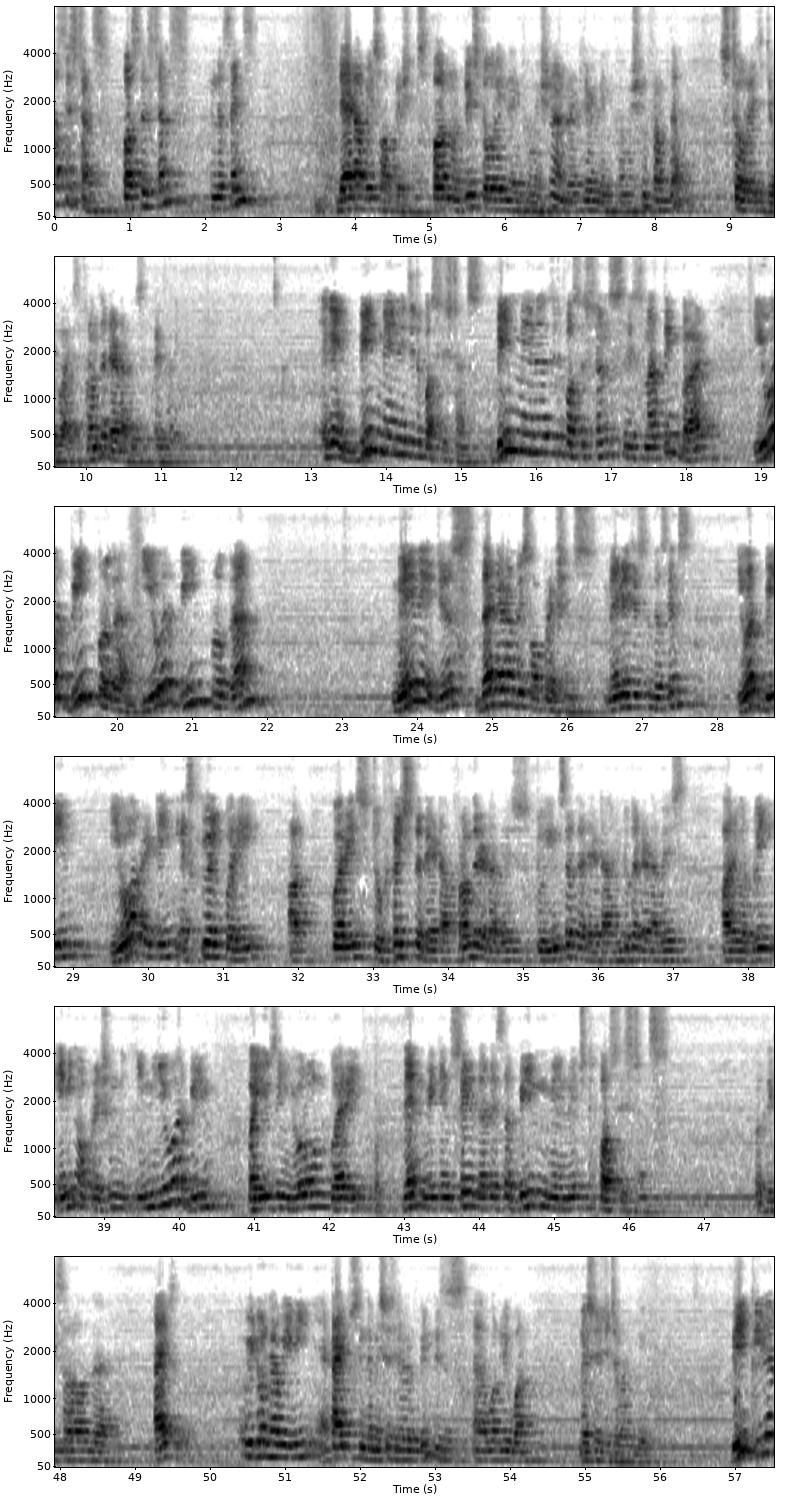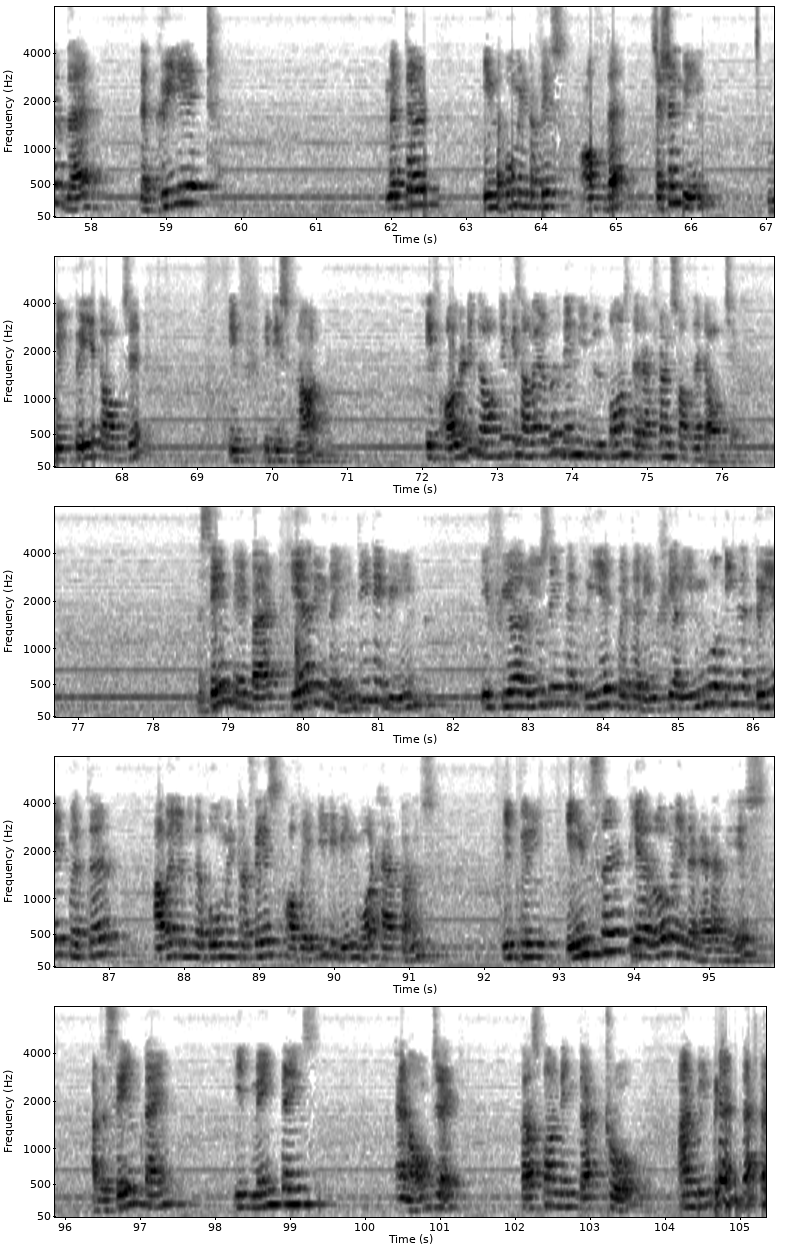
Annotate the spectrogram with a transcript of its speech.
Persistence. Persistence in the sense database operations, permanently storing the information and retrieving the information from the storage device, from the database exactly. Again, bean managed persistence. Bean managed persistence is nothing but your bean program. Your bean program manages the database operations. Manages in the sense your bean, you are writing SQL query or queries to fetch the data from the database, to insert the data into the database, or you are doing any operation in your bean by using your own query, then we can say that is a bean managed persistence. So these are all the types. We don't have any uh, types in the message driven bean. This is uh, only one message driven bean. Be clear that the create method in the home interface of the session bean will create object if it is not. If already the object is available then it will pass the reference of that object. The same way but here in the entity bean if you are using the create method if you are invoking the create method available in the home interface of entity bean, what happens? It will insert a row in the database. At the same time it maintains an object corresponding that row and will return that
